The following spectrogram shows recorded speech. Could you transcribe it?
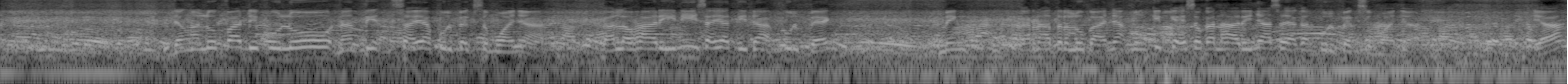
Jangan lupa di follow nanti saya full back semuanya. Kalau hari ini saya tidak full ming- karena terlalu banyak, mungkin keesokan harinya saya akan full back semuanya. Ya.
